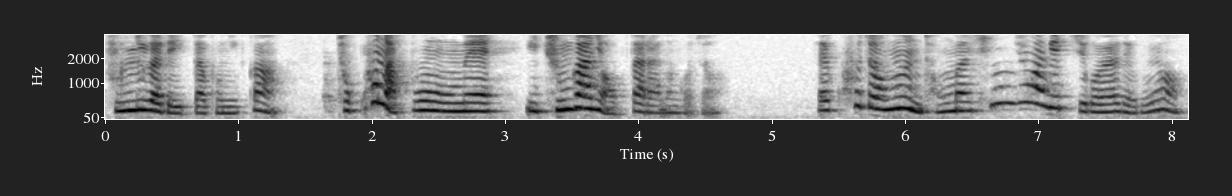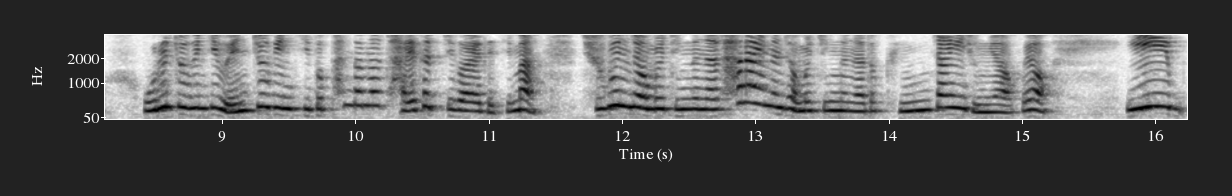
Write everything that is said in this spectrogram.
분리가 돼 있다 보니까 좋고 나쁨의 이 중간이 없다라는 거죠. 코점은 정말 신중하게 찍어야 되고요. 오른쪽인지 왼쪽인지도 판단을 잘해서 찍어야 되지만 죽은 점을 찍느냐 살아있는 점을 찍느냐도 굉장히 중요하고요. 이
